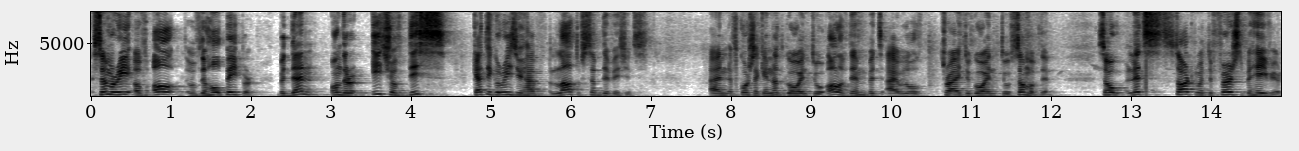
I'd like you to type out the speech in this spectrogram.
summary of all of the whole paper. But then under each of these categories, you have a lot of subdivisions. And of course, I cannot go into all of them, but I will try to go into some of them. So let's start with the first behavior.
